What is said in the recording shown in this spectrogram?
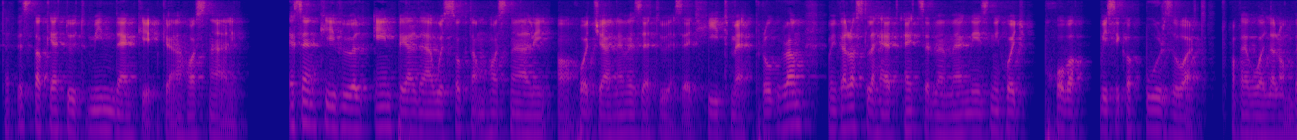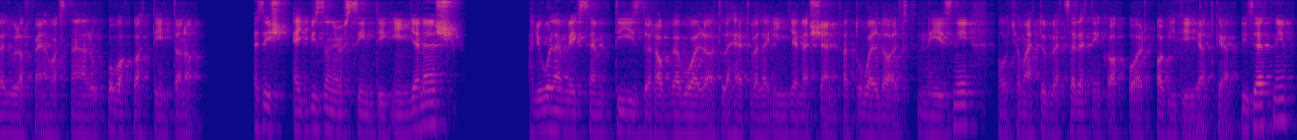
Tehát ezt a kettőt mindenképp kell használni. Ezen kívül én például szoktam használni a Hotjar nevezetű, ez egy heatmap program, amivel azt lehet egyszerűen megnézni, hogy hova viszik a kurzort a weboldalon belül a felhasználók, hova kattintanak. Ez is egy bizonyos szintig ingyenes, ha jól emlékszem, 10 darab weboldalt lehet vele ingyenesen, tehát oldalt nézni. Ha már többet szeretnénk, akkor havi díjat kell fizetni.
